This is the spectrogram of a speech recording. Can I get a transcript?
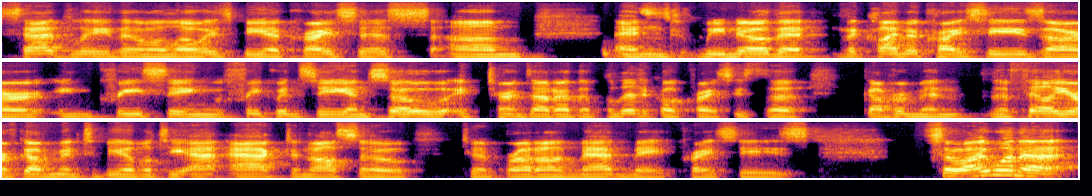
Sadly, there will always be a crisis. Um, and we know that the climate crises are increasing with frequency. And so it turns out are the political crises, the government, the failure of government to be able to act and also to have brought on man-made crises. So I want to,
